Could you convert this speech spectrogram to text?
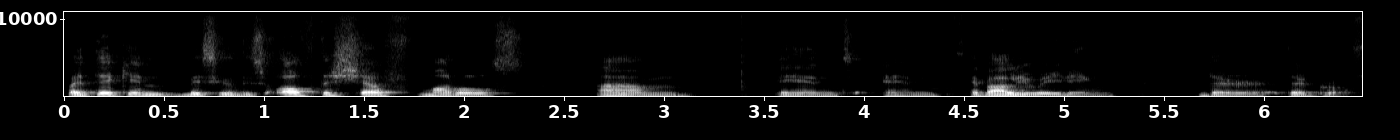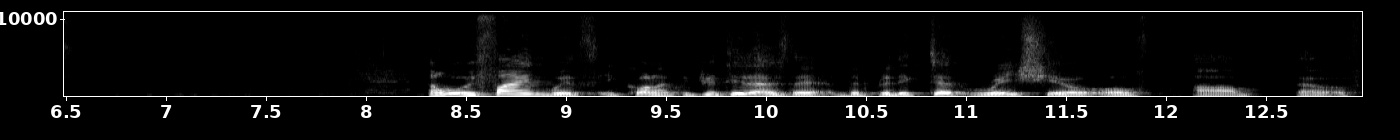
by taking basically these off-the-shelf models um, and, and evaluating their, their growth. And what we find with E. coli and P. is the, the predicted ratio of, um, uh, of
